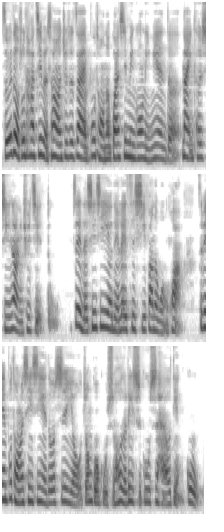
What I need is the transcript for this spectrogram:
紫微斗数它基本上呢，就是在不同的关系命宫里面的那一颗星，让你去解读。这里的星星也有点类似西方的文化，这边不同的星星也都是有中国古时候的历史故事，还有典故。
